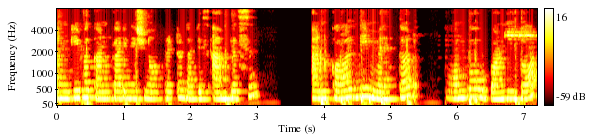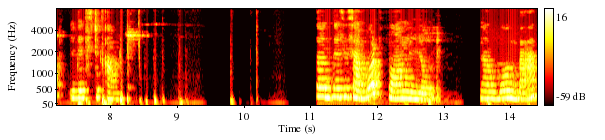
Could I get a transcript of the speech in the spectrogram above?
And give a concatenation operator that is ampersand and call the method combo1 dot list count. So this is about form load. Now go back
